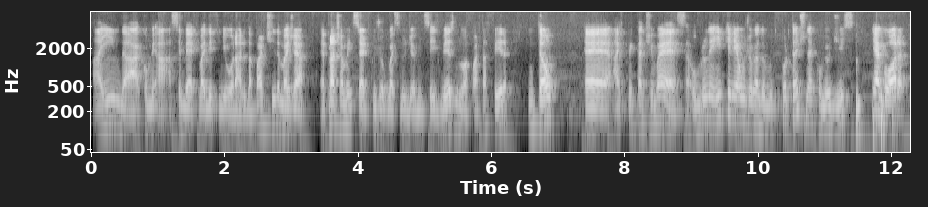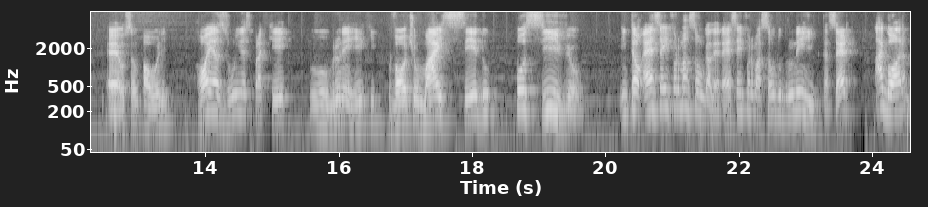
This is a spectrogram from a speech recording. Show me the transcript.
ainda a, a, CBF vai definir o horário da partida, mas já é praticamente certo que o jogo vai ser no dia 26 mesmo, numa quarta-feira. Então, é, a expectativa é essa. O Bruno Henrique ele é um jogador muito importante, né, como eu disse, e agora é, o São Paulo rói as unhas para que o Bruno Henrique volte o mais cedo possível. Então, essa é a informação, galera. Essa é a informação do Bruno Henrique, tá certo? Agora,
